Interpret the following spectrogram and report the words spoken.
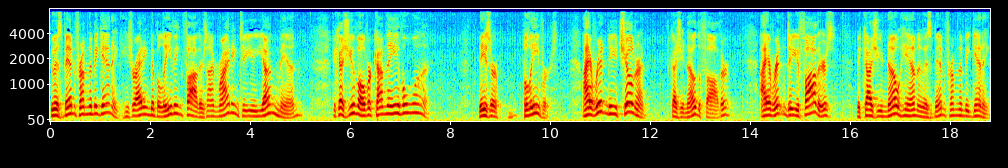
who has been from the beginning. He's writing to believing fathers. I'm writing to you young men because you've overcome the evil one. These are believers. I have written to you, children, because you know the Father. I have written to you, fathers, because you know him who has been from the beginning.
